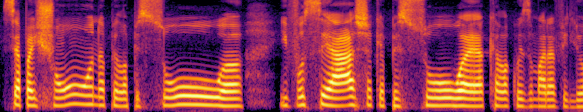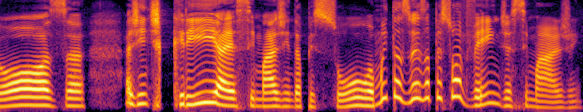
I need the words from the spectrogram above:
se apaixona pela pessoa e você acha que a pessoa é aquela coisa maravilhosa. A gente cria essa imagem da pessoa. Muitas vezes a pessoa vende essa imagem.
